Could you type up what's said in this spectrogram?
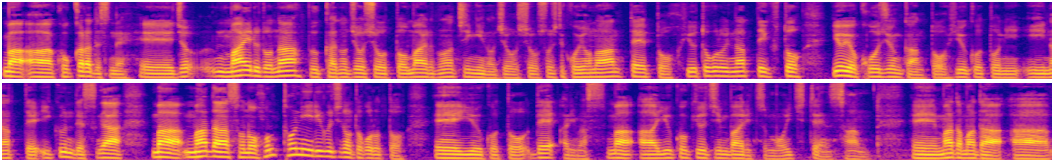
まあ、ここからですね、えー、マイルドな物価の上昇とマイルドな賃金の上昇そして雇用の安定というところになっていくといよいよ好循環ということになっていくんですが、まあ、まだその本当に入り口のところと、えー、いうことであります。まあ、有効求人倍率も1.3、えー、まだまだ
